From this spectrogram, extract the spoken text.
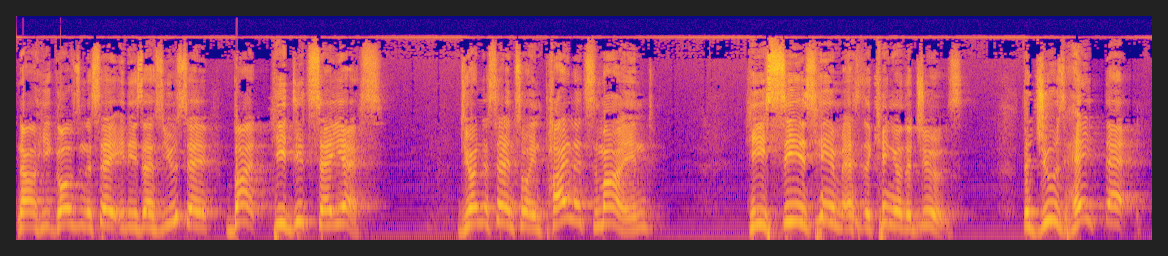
Now he goes on to say, It is as you say, but he did say yes. Do you understand? So in Pilate's mind, he sees him as the king of the Jews. The Jews hate that.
